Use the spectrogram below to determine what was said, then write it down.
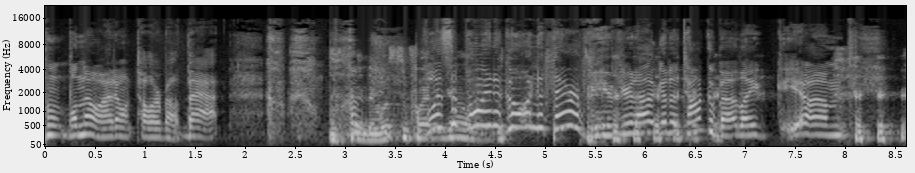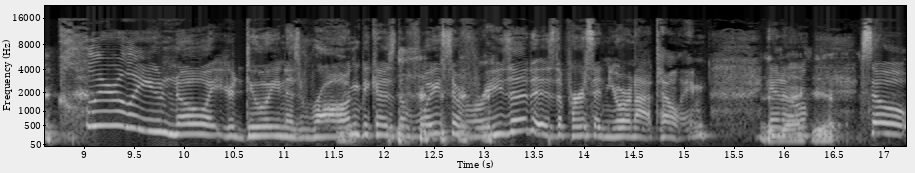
"Well, no, I don't tell her about that." what's the point? What's the point of going to therapy if you're not going to talk about like? Um, clearly, you you know what you're doing is wrong because the voice of reason is the person you're not telling. You Exactly, know? yeah. So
